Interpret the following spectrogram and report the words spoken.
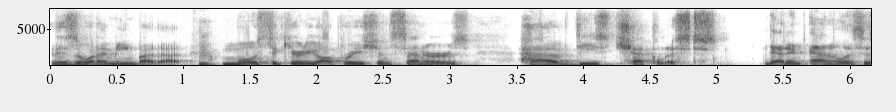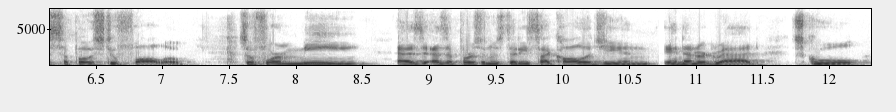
this is what I mean by that. Hmm. Most security operations centers have these checklists that an analyst is supposed to follow. So for me, as, as a person who studied psychology in, in undergrad school,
